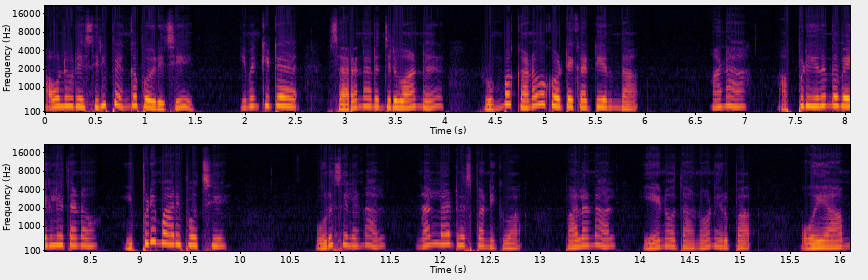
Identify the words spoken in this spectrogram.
அவளுடைய சிரிப்பு எங்கே போயிடுச்சு? இவன்கிட்ட சரணடைஞ்சிடுவான்னு ரொம்ப கனவு கோட்டை கட்டியிருந்தான் ஆனால் அப்படி இருந்த வெகுளித்தனம் எப்படி மாறிப்போச்சு. ஒரு சில நாள் நல்லா ட்ரெஸ் பண்ணிக்குவா. பல நாள் ஏனோ தானோன்னு இருப்பா. ஓயாம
